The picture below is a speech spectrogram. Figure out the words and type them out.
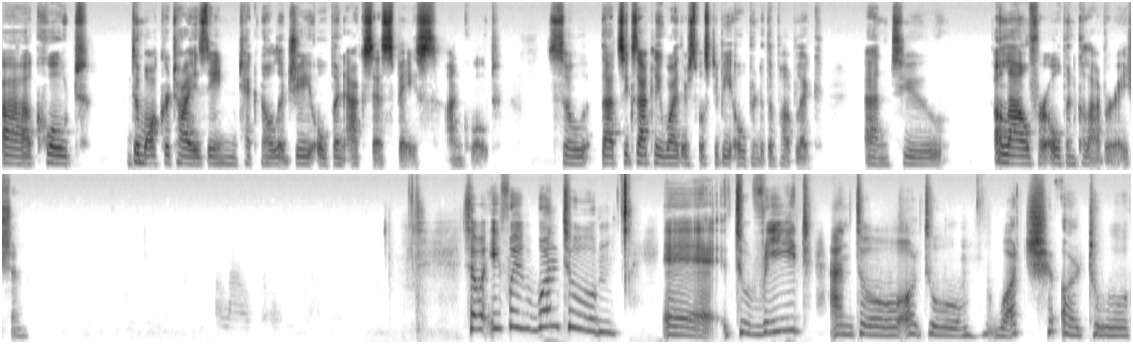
uh, quote, democratizing technology, open access space, unquote. So that's exactly why they're supposed to be open to the public and to allow for open collaboration. So if we want to uh, to read and to or to watch or to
